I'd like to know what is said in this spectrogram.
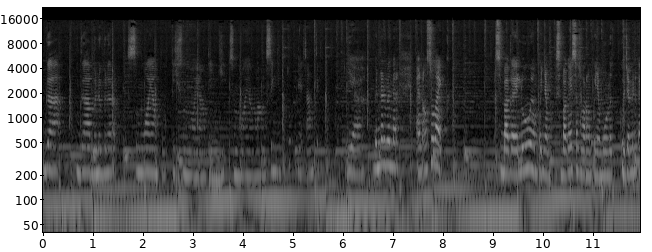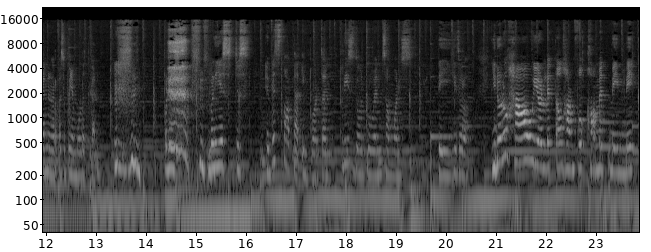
nggak nggak bener-bener semua yang putih semua yang tinggi semua yang langsing itu tuh kayak cantik. Iya bener-bener. And also like sebagai lu yang punya sebagai seseorang punya mulut gue jamin kan denger pasti punya mulut kan. Please please just if it's not that important please don't ruin someone's day gitu loh. You don't know how your little harmful comment may make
